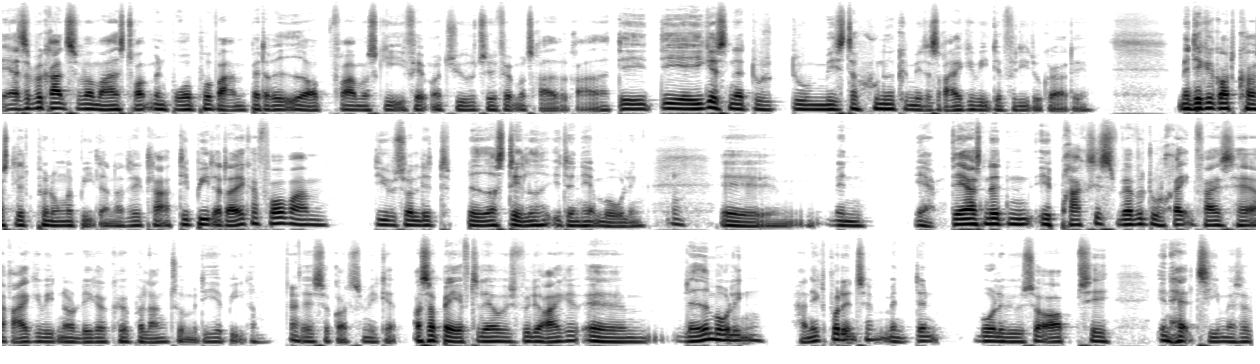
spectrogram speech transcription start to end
det er så begrænset, hvor meget strøm man bruger på at varme batteriet op fra måske 25 til 35 grader. Det, det er ikke sådan, at du, du mister 100 km rækkevidde, fordi du gør det. Men det kan godt koste lidt på nogle af bilerne, og det er klart, de biler, der ikke har forvarme, de er jo så lidt bedre stillet i den her måling. Mm. Øh, men ja, det er sådan lidt en, et praksis. Hvad vil du rent faktisk have af rækkevidde, når du ligger og kører på langtur med de her biler? Ja. Det er så godt, som vi kan. Og så bagefter laver vi selvfølgelig række, øh, lademålingen. Har han ikke spurgt ind til, men den måler vi jo så op til en halv time. Altså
